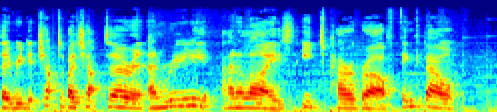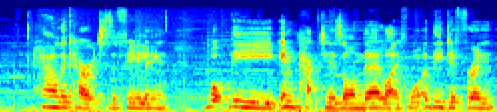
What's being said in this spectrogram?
they read it chapter by chapter and, and really analyze each paragraph. Think about how the characters are feeling, what the impact is on their life, what are the different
